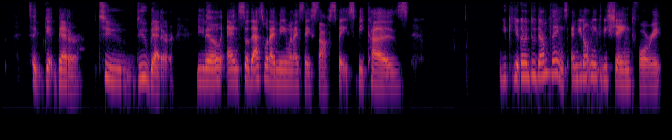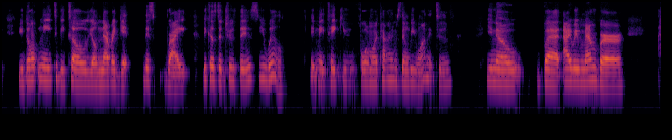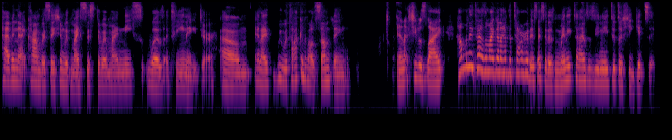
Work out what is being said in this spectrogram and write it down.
to get better, to do better, you know? And so that's what I mean when I say soft space, because you, you're going to do dumb things and you don't need to be shamed for it. You don't need to be told you'll never get this right because the truth is you will it may take you four more times than we wanted to, you know. But I remember having that conversation with my sister when my niece was a teenager. Um, and I we were talking about something. And she was like, How many times am I gonna have to tell her this? I said, as many times as you need to till she gets it.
